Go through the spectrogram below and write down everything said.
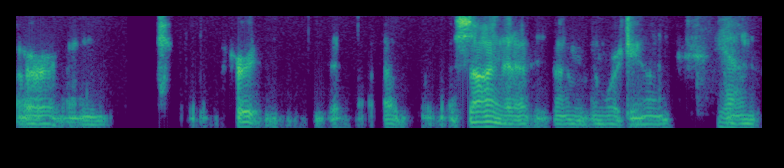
or um, hurt a, a, song that I'm, I'm working on. Yeah, and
